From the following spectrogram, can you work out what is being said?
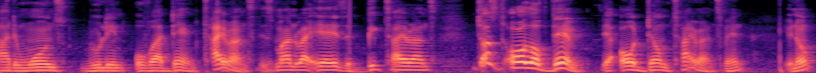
are the ones ruling over them. Tyrants. This man right here is a big tyrant. Just all of them. They're all dumb tyrants, man. You know?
